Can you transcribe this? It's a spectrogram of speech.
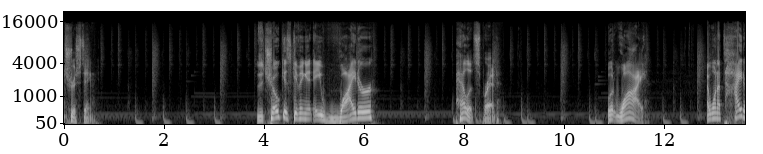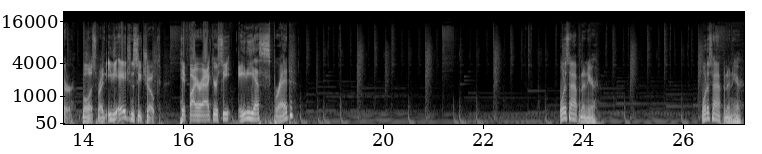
Interesting. The choke is giving it a wider pellet spread. But why? I want a tighter bullet spread. The agency choke. Hip fire accuracy, ADS spread? What is happening here? What is happening here?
